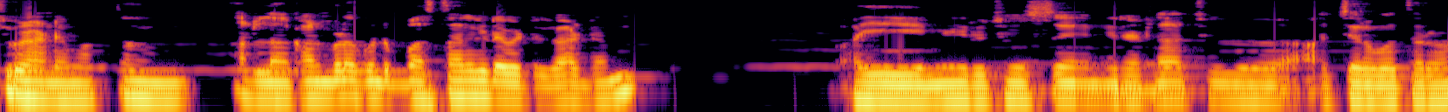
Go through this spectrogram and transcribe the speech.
చూడండి మొత్తం అట్లా కనబడకుండా బస్తాలు కూడా పెట్టి కావడం అవి మీరు చూస్తే మీరు ఎట్లా చూ ఆశ్చర్యపోతారో.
